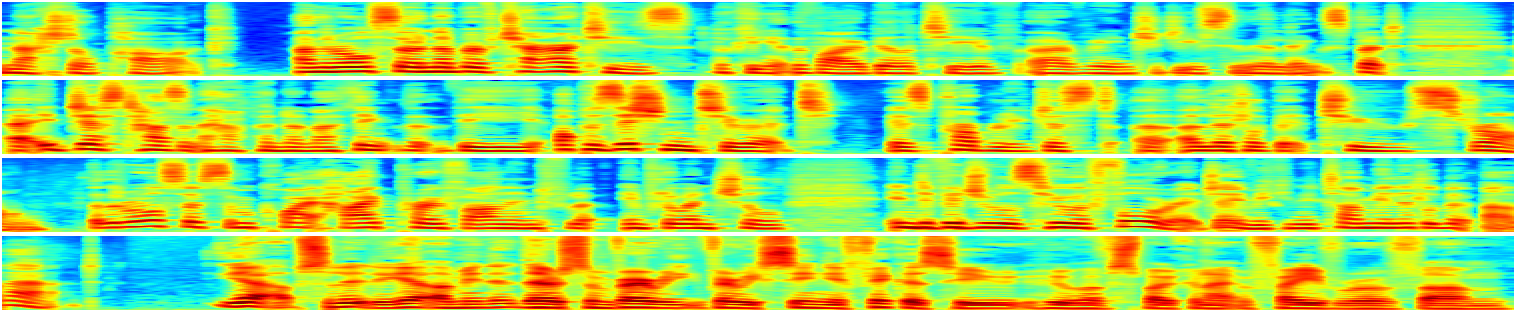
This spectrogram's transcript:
National Park. And there are also a number of charities looking at the viability of uh, reintroducing the lynx, but uh, it just hasn't happened. And I think that the opposition to it is probably just a, a little bit too strong. But there are also some quite high profile, influ- influential individuals who are for it. Jamie, can you tell me a little bit about that? Yeah, absolutely. Yeah, I mean, there are some very, very senior figures who, who have spoken out in favour of um,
